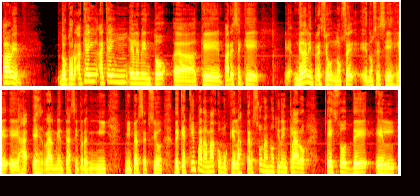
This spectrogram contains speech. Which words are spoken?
Ahora bien, Doctor, aquí hay, aquí hay un elemento eh, que parece que eh, me da la impresión, no sé, eh, no sé si es, es realmente así, pero es mi, mi, percepción, de que aquí en Panamá como que las personas no tienen claro esto de el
